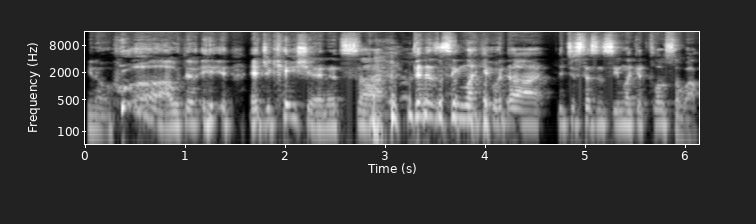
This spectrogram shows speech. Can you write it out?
you know with the education. It's uh, that doesn't seem like it would. Uh, it just doesn't seem like it flows so well.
